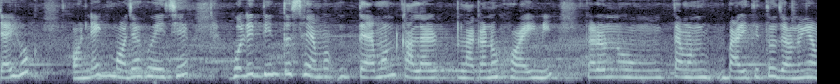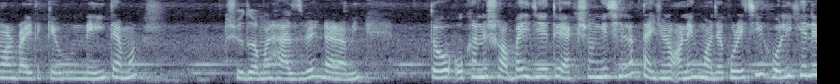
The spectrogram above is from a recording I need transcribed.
যাই হোক, অনেক মজা হয়েছে। হোলির দিন তো সেমন তেমন কালার লাগানো হয়নি, কারণ তেমন বাড়িতে তো জানোই আমার বাড়িতে কেউ নেই তেমন, শুধু আমার হাজব্যান্ড আর আমি। তো ওখানে সবাই যেহেতু একসঙ্গে ছিলাম, তাই জন্য অনেক মজা করেছি। হোলি খেলে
